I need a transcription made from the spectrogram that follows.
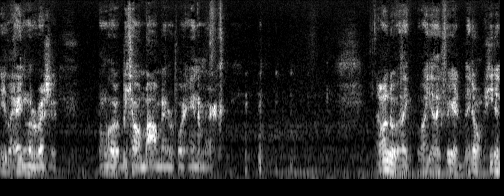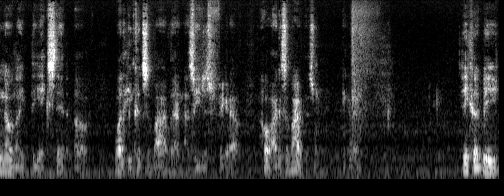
He's like, I ain't going to Russia. I'm going to become a mild mannered reporter in America. I wonder, like, well, yeah, like, figured they don't. He didn't know like the extent of whether he could survive that or not. So he just figured out, oh, I could survive this one. He could be.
